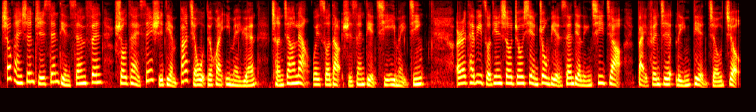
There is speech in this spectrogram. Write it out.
收盘升值三点三分，收在三十点八九五兑换一美元，成交量萎缩到十三点七亿美金。而台币昨天收周线重贬三点零七角，百分之零点九九。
